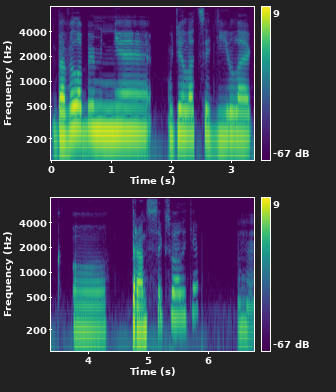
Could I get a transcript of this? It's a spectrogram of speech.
bavilo by mě udělat si dílek o transsexualitě. Mm-hmm.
